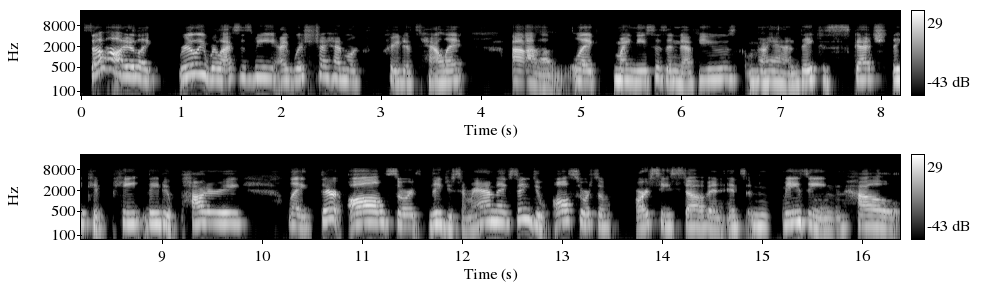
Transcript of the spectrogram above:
somehow it like really relaxes me. I wish I had more creative talent um, like my nieces and nephews, man, they could sketch, they could paint, they do pottery, like they're all sorts, they do ceramics, they do all sorts of artsy stuff, and it's amazing how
